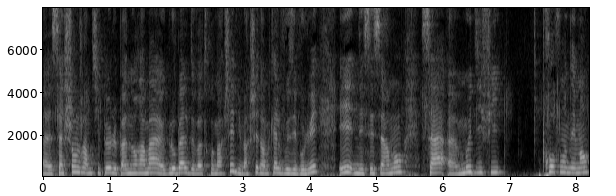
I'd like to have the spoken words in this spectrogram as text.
euh, ça change un petit peu le panorama global de votre marché, du marché dans lequel vous évoluez et nécessairement ça euh, modifie profondément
